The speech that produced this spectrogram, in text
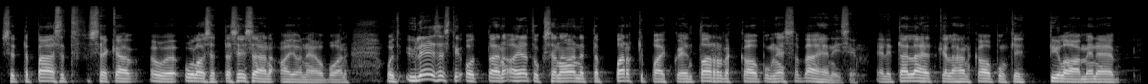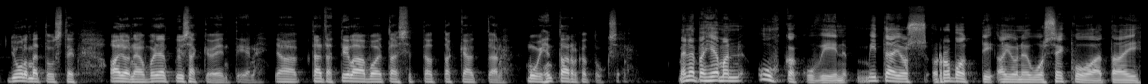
sitten pääset sekä ulos että sisään ajoneuvoon. Mutta yleisesti ottaen ajatuksena on, että parkkipaikkojen tarve kaupungeissa vähenisi. Eli tällä hetkellähän kaupunkitilaa menee julmetusti ajoneuvojen pysäköintiin, ja tätä tilaa voitaisiin sitten ottaa käyttöön muihin tarkoituksiin. Mennäänpä hieman uhkakuviin. Mitä jos robottiajoneuvo sekoaa tai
